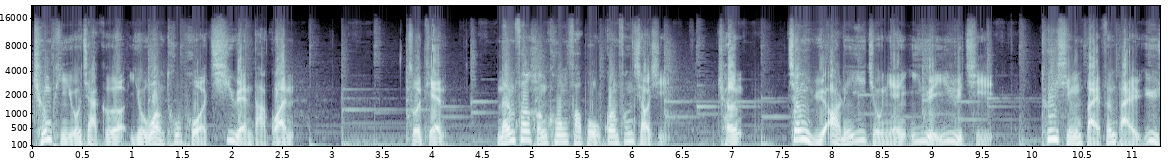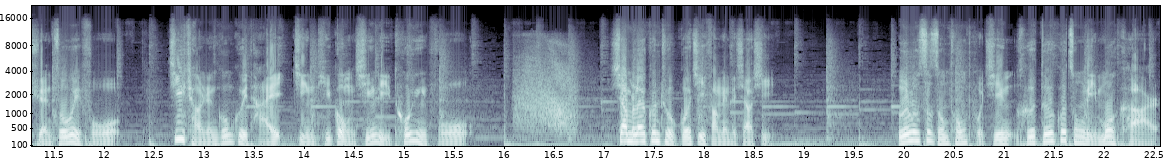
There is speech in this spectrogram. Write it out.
成品油价格有望突破七元大关。昨天，南方航空发布官方消息。称将于二零一九年一月一日起推行百分百预选座位服务，机场人工柜台仅提供行李托运服务。下面来关注国际方面的消息。俄罗斯总统普京和德国总理默克尔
